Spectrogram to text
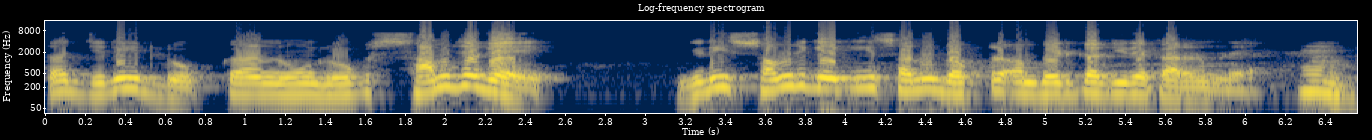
ਤਾਂ ਜਿਹੜੇ ਲੋਕਾਂ ਨੂੰ ਲੋਕ ਸਮਝ ਗਏ ਜਿਹੜੀ ਸਮਝ ਗਏ ਕਿ ਸਾਨੂੰ ਡਾਕਟਰ ਅੰਬੇਡਕਰ ਜੀ ਦੇ ਕਾਰਨ ਮਿਲਿਆ। ਹੂੰ।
